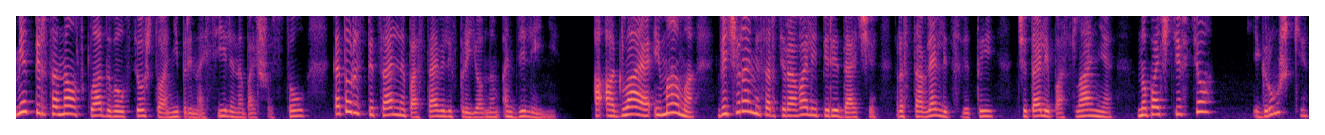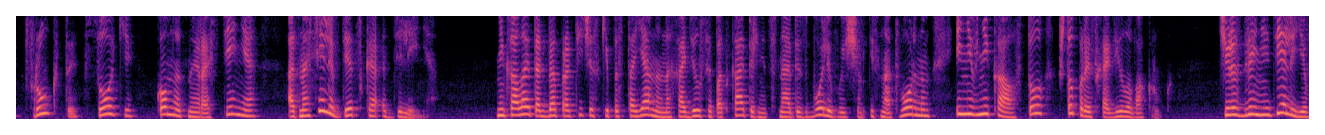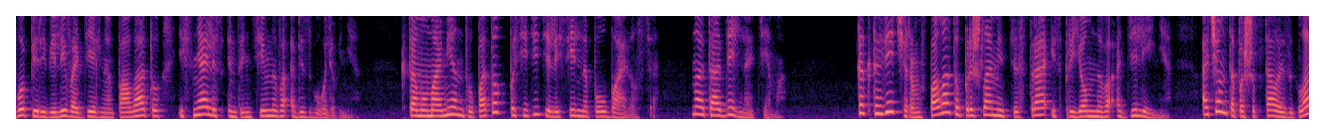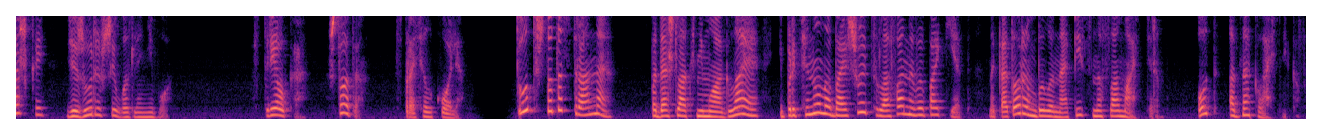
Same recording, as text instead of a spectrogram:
Медперсонал складывал все, что они приносили на большой стол, который специально поставили в приемном отделении. А Аглая и мама вечерами сортировали передачи, расставляли цветы, читали послания, но почти все – игрушки, фрукты, соки, комнатные растения – относили в детское отделение. Николай тогда практически постоянно находился под капельницей на обезболивающем и снотворном и не вникал в то, что происходило вокруг. Через две недели его перевели в отдельную палату и сняли с интенсивного обезболивания. К тому моменту поток посетителей сильно поубавился, но это отдельная тема. Как-то вечером в палату пришла медсестра из приемного отделения, о чем-то пошепталась с Глашкой, дежурившей возле него – «Стрелка, что то?» – спросил Коля. «Тут что-то странное». Подошла к нему Аглая и протянула большой целлофановый пакет, на котором было написано фломастером «От одноклассников».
